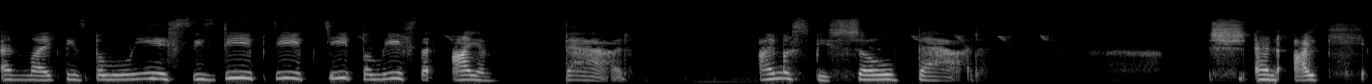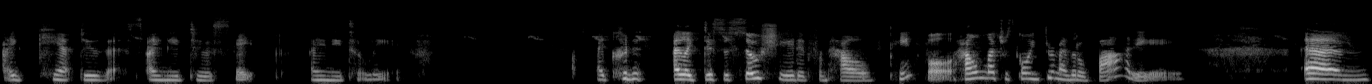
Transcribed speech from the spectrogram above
and like these beliefs, these deep, deep, deep beliefs that I am bad. I must be so bad. And I, I can't do this. I need to escape. I need to leave. I couldn't, I like disassociated from how painful, how much was going through my little body. Um,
